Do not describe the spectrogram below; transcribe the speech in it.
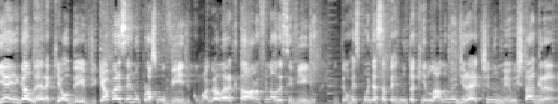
E aí galera, aqui é o David, quer aparecer no próximo vídeo, como a galera que tá lá no final desse vídeo? Então responde essa pergunta aqui lá no meu direct no meu Instagram.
